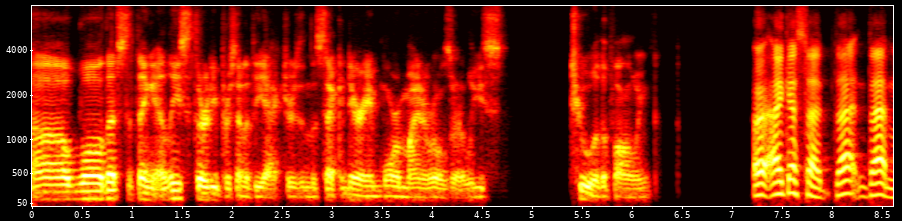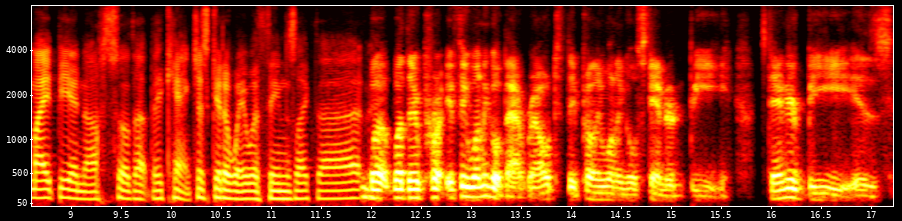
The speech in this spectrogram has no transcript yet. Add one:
Uh, well, that's the thing. At least thirty percent of the actors in the secondary and more minor roles are at least two of the following. I guess that that that might be enough so that they can't just get away with things like that. But but they're pro- if they want to go that route, they probably want to go standard B. Standard B is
